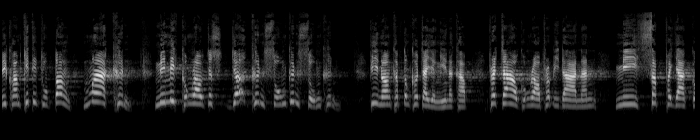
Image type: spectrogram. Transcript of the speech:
มีความคิดที่ถูกต้องมากขึ้น นิมิตของเราจะเยอะขึ้นสูงขึ้นสูงขึ้น พี่น้องครับต้องเข้าใจอย่างนี้นะครับ พระเจ้าของเราพระบิดานั้น มีทรัพยาก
